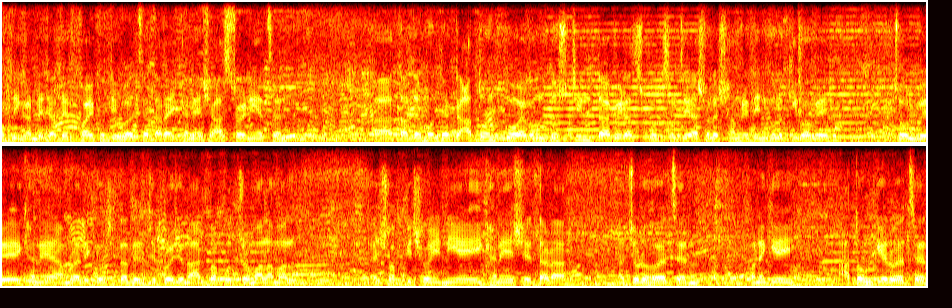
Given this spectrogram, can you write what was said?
অগ্নিকাণ্ডে যাদের ক্ষয়ক্ষতি হয়েছে, তারা এখানে এসে আশ্রয় নিয়েছেন। তাদের মধ্যে একটা আতঙ্ক এবং দুশ্চিন্তা বিরাজ করছে যে আসলে সামনের দিনগুলো কীভাবে চলবে। এখানে আমরা দেখতে পাচ্ছি তাদের যে প্রয়োজনীয় আসবাবপত্র, মালামাল সব কিছুই নিয়ে এখানে এসে তারা জড়ো হয়েছেন। অনেকেই আতঙ্কে রয়েছেন,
